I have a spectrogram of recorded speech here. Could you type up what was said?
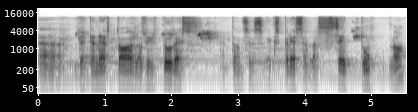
eh, de tener todas las virtudes entonces las sé tú, ¿no?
